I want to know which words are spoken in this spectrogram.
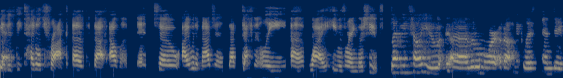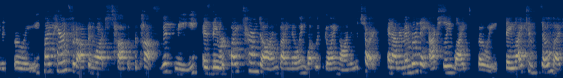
Yes. It is the title track of that album, and so I would imagine that's definitely uh, why he was wearing those shoes. Let me tell you a little more about Nicholas and David Bowie. My parents would often watch Top of the Pops with me as they were quite turned on by knowing what was going on in the charts. And I remember they actually liked Bowie. They liked him so much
